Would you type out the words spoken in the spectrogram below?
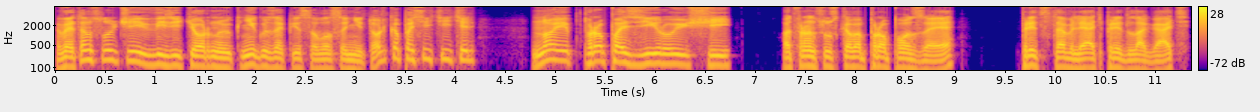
В этом случае в визитерную книгу записывался не только посетитель, но и пропозирующий, от французского «пропозе», представлять, предлагать,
